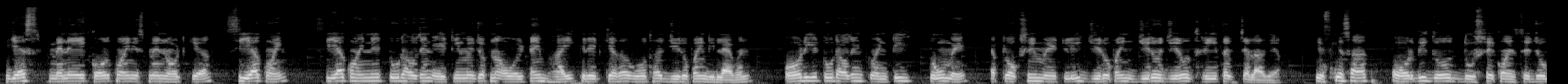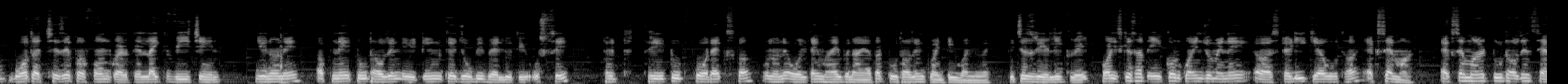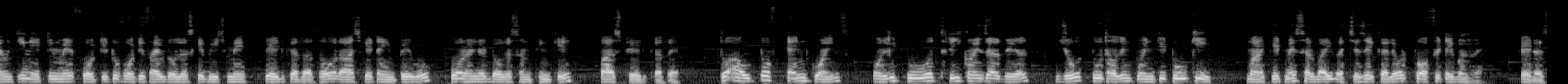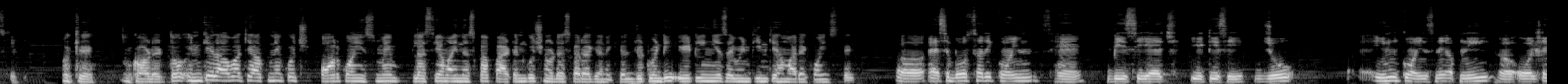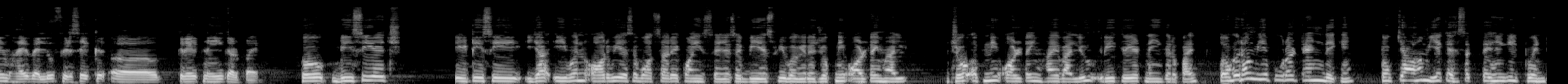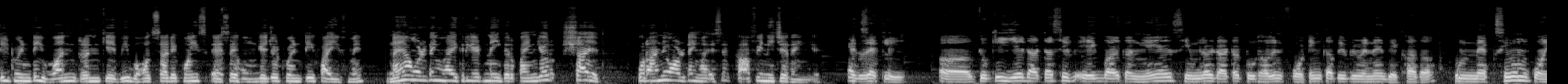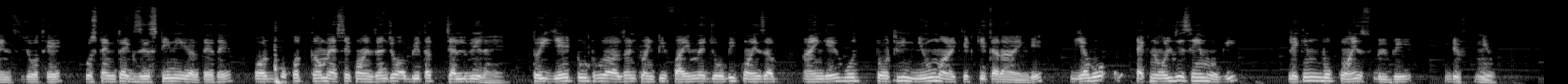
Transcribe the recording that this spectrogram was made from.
यस yes, मैंने एक और कॉइन इसमें नोट किया सिया कॉइन सिया कॉइन ने 2018 में जो अपना ऑल टाइम हाई क्रिएट किया था वो था 0.11 और ये 2022 में अप्रोक्सीमेटली 0.003 तक चला गया। इसके साथ और भी दो दूसरे कॉइन्स थे जो बहुत अच्छे से परफॉर्म करते हैं लाइक वी चेन जिन्होंने अपने 2018 के जो भी वैल्यू थी उससे थ्री टू फोर एक्स का उन्होंने ऑल टाइम हाई बनाया था 2021 में विच इज़ रियली ग्रेट और इसके साथ एक और कॉइन जो मैंने स्टडी uh, किया वो था X M R X M R two thousand seventeen eighteen में forty two forty five dollar के बीच में ट्रेड कर रहा था और आज के टाइम पे वो फोर हंड्रेड डॉलर समथिंग के पास ट्रेड कर रहा है। तो out of ten coins only two और थ्री कॉइन्स आर देयर जो 2022 की मार्केट में सर्वाइव अच्छे से करे और प्रॉफिटेबल रहे ट्रेडर्स के लिए। ओके गॉड इट तो इनके अलावा क्या आपने कुछ और कॉइन्स में प्लस या माइनस का पैटर्न कुछ नोटिस करा क्या निखिल? जो 2018 या 17 के हमारे कॉइन्स थे। uh, ऐसे बहुत सारे कॉइन्स हैं B C H E T C जो इन कॉइन्स ने अपनी ऑल टाइम हाई वैल्यू फिर से क्रिएट नहीं कर पाए। तो B C H E T C या इवन और भी ऐसे बहुत सारे कॉइन्स थे जैसे बी एस पी वगैरह जो अपनी ऑल टाइम हाई जो अपनी all time high value recreate नहीं कर पाए। तो अगर हम ये पूरा ट्रेंड देखें तो क्या हम ये कह सकते हैं कि 2021 रन के भी बहुत सारे कॉइन्स ऐसे होंगे जो 25 में नया ऑल टाइम हाई क्रिएट नहीं कर पाएँगे और शायद पुराने ऑल टाइम हाई से काफ़ी नीचे रहेंगे। Exactly exactly. Uh, क्योंकि ये डाटा सिर्फ़ एक बार का नहीं है सिमिलर डाटा 2014 का भी, भी मैंने देखा था। तो मैक्सिमम कॉइन्स जो थे उस टाइम तो एग्जिस्ट ही नहीं करते थे और बहुत कम ऐसे कॉइन्स हैं जो अभी तक चल भी रहे हैं। तो ये टू थाउज़ेंड ट्वेंटी फाइव में जो भी कॉइन्स अब आएँगे वो टोटली न्यू मार्केट की तरह आएँगे। या वो टेक्नोलॉजी सेम होगी लेकिन वो coins will be new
